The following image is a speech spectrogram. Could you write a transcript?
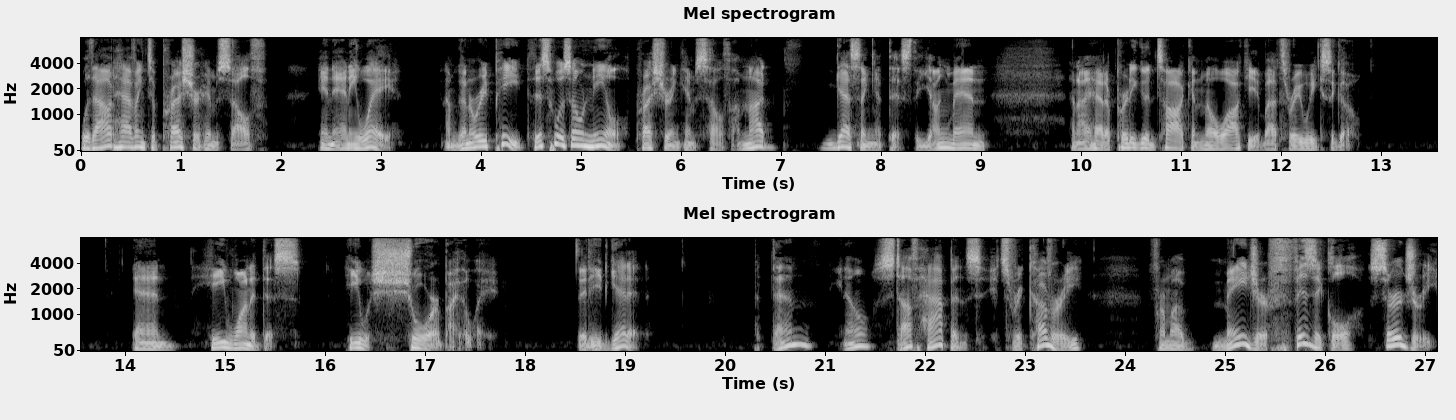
without having to pressure himself in any way. And I'm going to repeat, this was Oneil pressuring himself. I'm not guessing at this. The young man and I had a pretty good talk in Milwaukee about three weeks ago. And he wanted this. He was sure, by the way, that he'd get it. But then, you know, stuff happens. It's recovery from a major physical surgery.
